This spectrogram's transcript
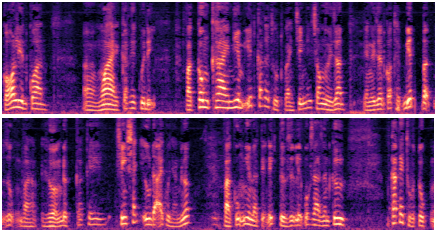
có liên quan uh, ngoài các cái quy định và công khai niêm yết các cái thủ tục hành chính đấy cho người dân để người dân có thể biết tận dụng và hưởng được các cái chính sách ưu đãi của nhà nước và cũng như là tiện ích từ dữ liệu quốc gia dân cư các cái thủ tục ừ,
